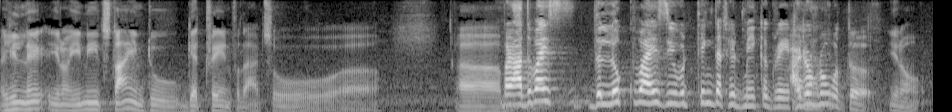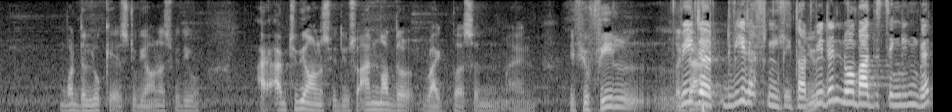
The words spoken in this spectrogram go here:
he'll, you know, he needs time to get trained for that. So, uh, um, But otherwise, the look wise, you would think that he'd make a great. I don't know what the you know what the look is to be honest with you. I, I'm to be honest with you, so I'm not the right person. And if you feel like we that, did. We definitely thought. we didn't know about the singing bit,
